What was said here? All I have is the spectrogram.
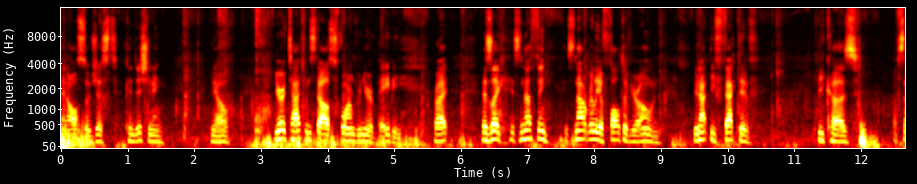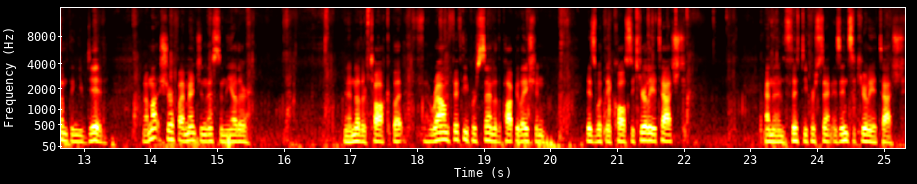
and also just conditioning. You know, your attachment style is formed when you're a baby, right? It's like it's nothing, it's not really a fault of your own. You're not defective because of something you did. And I'm not sure if I mentioned this in the other in another talk, but around 50% of the population is what they call securely attached, and then 50% is insecurely attached.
